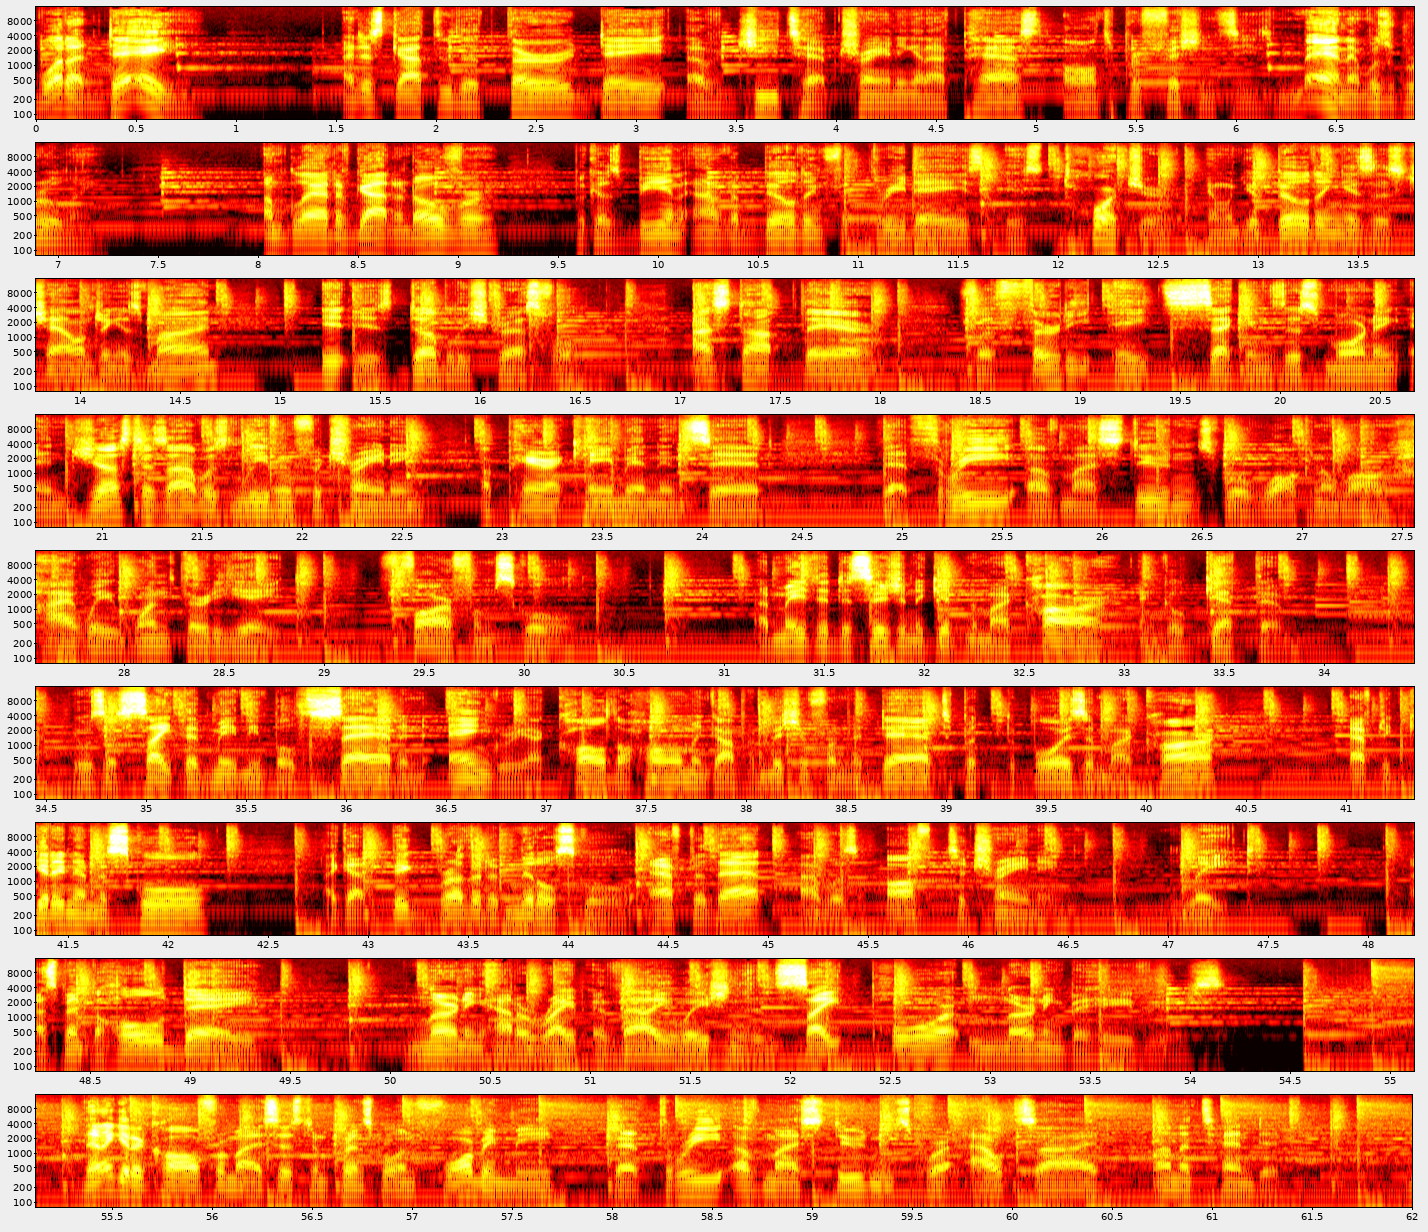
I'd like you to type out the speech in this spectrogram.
What a day! I just got through the third day of GTEP training and I passed all the proficiencies. Man, it was grueling. I'm glad I've gotten it over because being out of the building for three days is torture. And when your building is as challenging as mine, it is doubly stressful. I stopped there for 38 seconds this morning, and just as I was leaving for training, a parent came in and said that three of my students were walking along Highway 138 far from school. I made the decision to get into my car and go get them. It was a sight that made me both sad and angry. I called the home and got permission from the dad to put the boys in my car. After getting them to school, I got big brother to middle school. After that, I was off to training, late. I spent the whole day learning how to write evaluations and cite poor learning behaviors. Then I get a call from my assistant principal informing me that three of my students were outside unattended.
